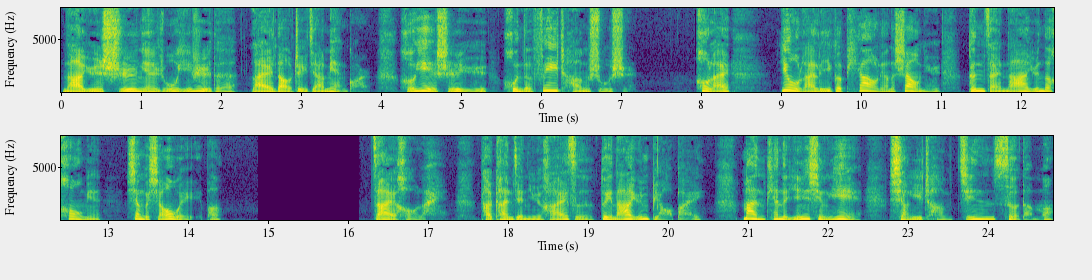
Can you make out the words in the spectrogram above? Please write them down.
拿云十年如一日的来到这家面馆，和叶时雨混得非常熟识。后来，又来了一个漂亮的少女，跟在拿云的后面，像个小尾巴。再后来，他看见女孩子对拿云表白，漫天的银杏叶像一场金色的梦。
